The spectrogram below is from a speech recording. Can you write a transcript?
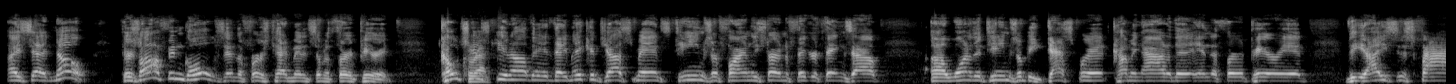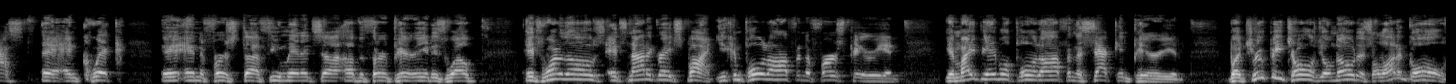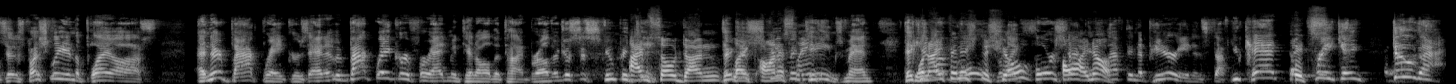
I said, "No." There's often goals in the first ten minutes of a third period. Coaches, Correct. you know, they they make adjustments. Teams are finally starting to figure things out. Uh, one of the teams will be desperate coming out of the in the third period. The ice is fast and quick in the first uh, few minutes uh, of the third period as well. It's one of those, it's not a great spot. You can pull it off in the first period. You might be able to pull it off in the second period. But truth be told, you'll notice a lot of goals, and especially in the playoffs, and they're backbreakers. And it was backbreaker for Edmonton all the time, bro. They're just a stupid team. I'm so done. They're like just stupid honestly, teams, man. They when I finish the show, like four seconds oh, I know. left in the period and stuff. You can't it's, freaking do that.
